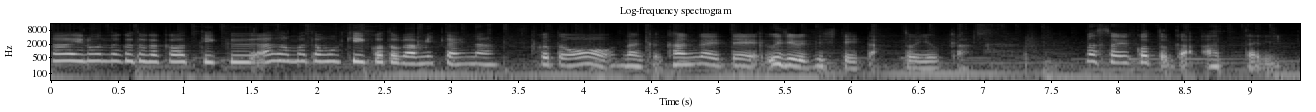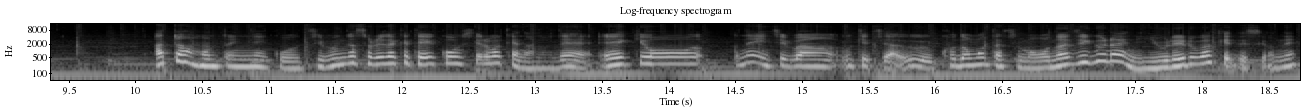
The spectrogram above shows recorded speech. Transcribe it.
うあいろんなことが変わっていく。あまた大きいことがみたいなことをなんか考えてうじうじしていたというか、まあ、そういうことがあったり。あとは本当にねこう自分がそれだけ抵抗してるわけなので影響をね一番受けちゃう子どもたちも同じぐらいに揺れるわけですよね。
